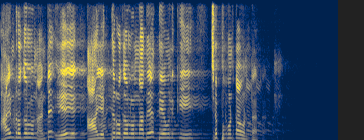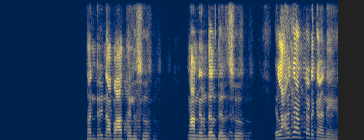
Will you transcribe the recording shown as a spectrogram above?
ఆయన హృదయంలో ఉన్న అంటే ఏ ఆ వ్యక్తి హృదయంలో ఉన్నదే దేవునికి చెప్పుకుంటూ ఉంటారు. తండ్రి నా బాధ తెలుసు నా నిందలు తెలుసు. ఇలాగే అంటాడు కానీ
